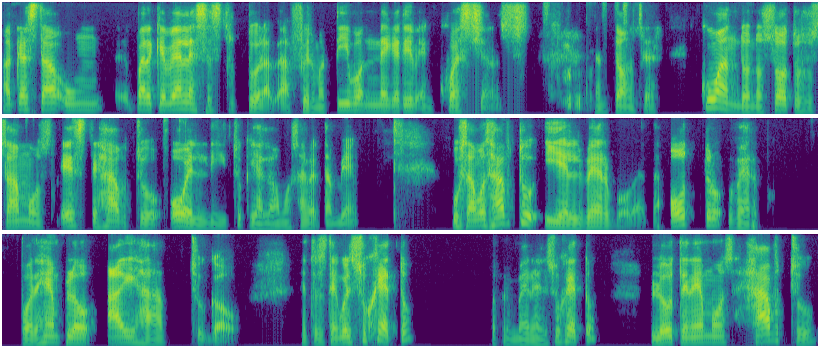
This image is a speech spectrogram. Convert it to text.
Acá está un, para que vean las estructuras, afirmativo, negative, and questions. Entonces, cuando nosotros usamos este have to o el need to, que ya lo vamos a ver también, usamos have to y el verbo, ¿verdad? Otro verbo. Por ejemplo, I have to go. Entonces tengo el sujeto, lo primero es el sujeto, luego tenemos have to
